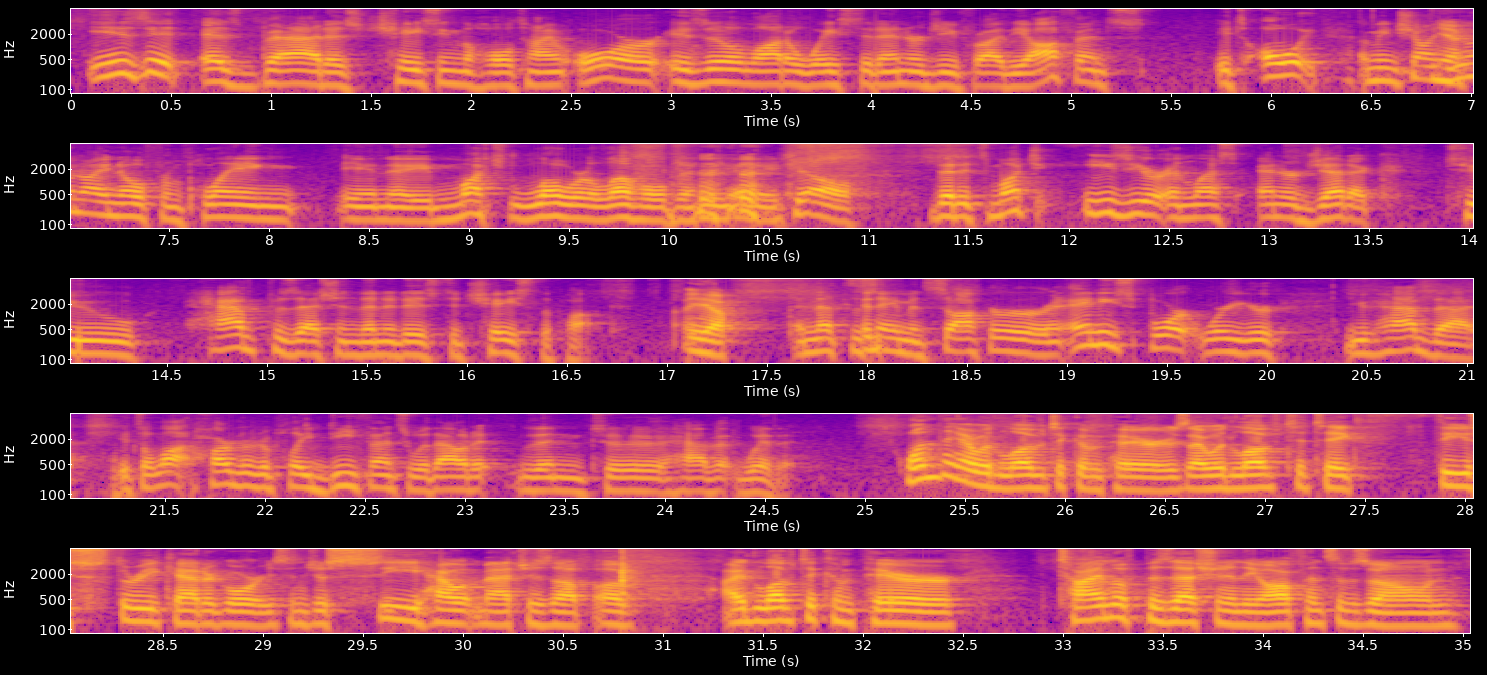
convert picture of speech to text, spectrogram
is it as bad as chasing the whole time, or is it a lot of wasted energy by the offense? It's always, I mean, Sean, Yeah. you and I know from playing in a much lower level than the NHL that it's much easier and less energetic to have possession than it is to chase the puck. yeah, And that's the same in soccer or in any sport where you're you have that. It's a lot harder to play defense without it than to have it with it. One thing I would love to compare is I would love to take these three categories and just see how it matches up. Of I'd love to compare time of possession in the offensive zone.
